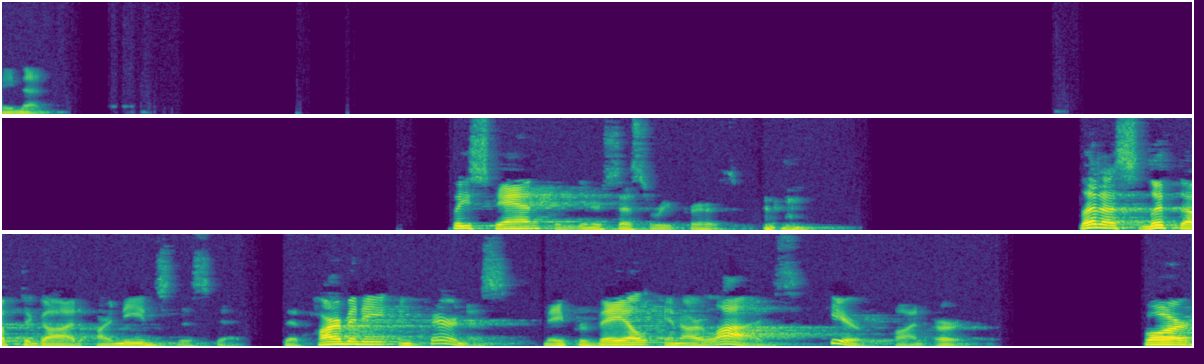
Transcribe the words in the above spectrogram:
Amen. Please stand for the intercessory prayers. Let us lift up to God our needs this day, that harmony and fairness may prevail in our lives here on earth. For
